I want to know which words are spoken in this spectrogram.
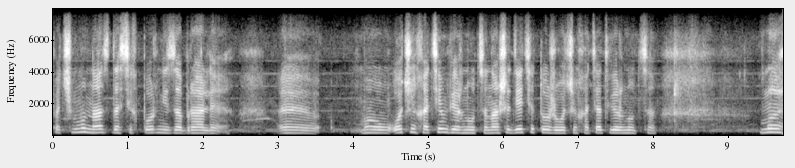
Почему нас до сих пор не забрали? Э, мы очень хотим вернуться, наши дети тоже очень хотят вернуться. Мы...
